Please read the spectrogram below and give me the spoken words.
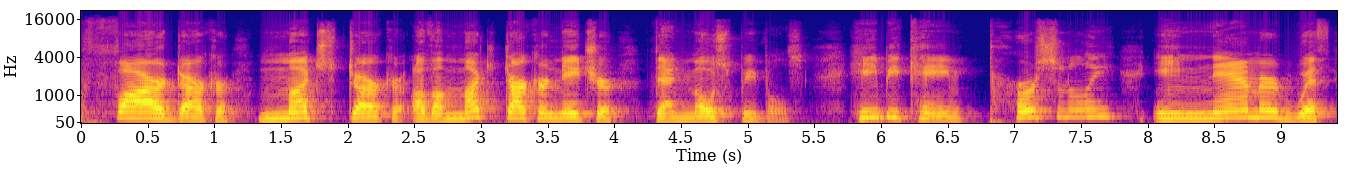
far darker, much darker, of a much darker nature than most people's. He became personally enamored with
